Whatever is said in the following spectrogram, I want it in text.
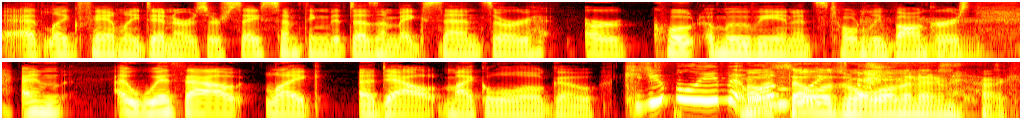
at like family dinners or say something that doesn't make sense or or quote a movie and it's totally bonkers. And uh, without like a doubt, Michael will go, Can you believe it? most eligible woman in America.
